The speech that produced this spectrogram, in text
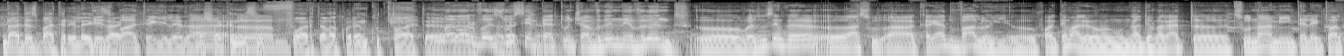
da dezbaterile, exact. Dezbaterile, da. Așa că nu uh, sunt foarte la curent cu toate Mă rog, văzusem reacția. pe atunci, vrând nevrând, uh, văzusem că uh, a, a creat valuri uh, foarte mari, un adevărat uh, tsunami intelectual.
